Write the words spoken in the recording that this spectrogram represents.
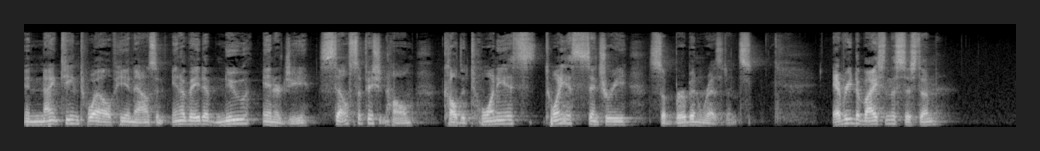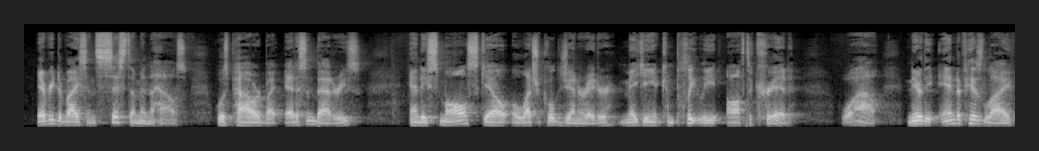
In 1912, he announced an innovative new energy, self sufficient home called the 20th, 20th Century Suburban Residence. Every device in the system, every device and system in the house was powered by Edison batteries, and a small scale electrical generator, making it completely off the grid. Wow. Near the end of his life,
